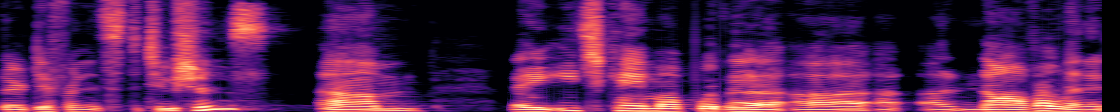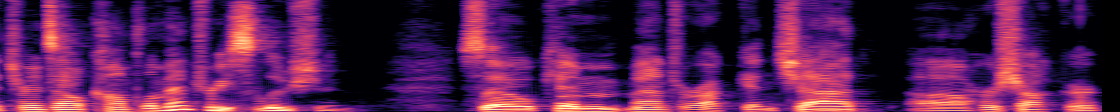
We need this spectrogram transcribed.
they're different institutions, um, they each came up with a, a, a, novel and it turns out complementary solution. So Kim Manturuk and Chad uh, are,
